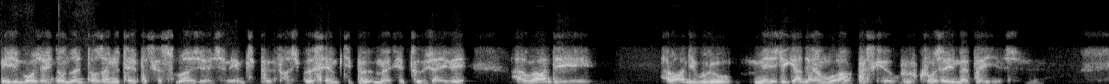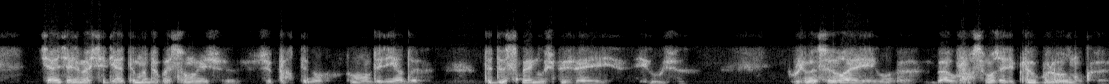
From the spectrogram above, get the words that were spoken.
Mais bon, j'allais dans, dans, un hôtel parce qu'à ce moment-là, j'avais un petit peu, enfin, je bossais un petit peu, malgré tout, j'arrivais avoir des avoir des boulots, mais je les gardais un mois parce que quand j'avais ma paye, j'allais m'acheter directement de la boisson et je, je partais dans, mon délire de, de, deux semaines où je buvais et, où je où je me sevrais et où, euh, bah, où forcément j'allais plus au boulot. Donc euh,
